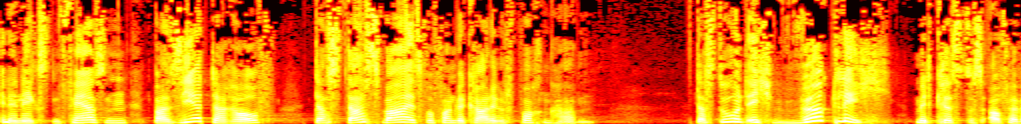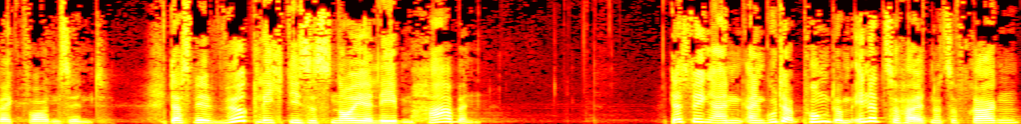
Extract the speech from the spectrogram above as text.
in den nächsten Versen, basiert darauf, dass das wahr ist, wovon wir gerade gesprochen haben dass du und ich wirklich mit Christus auferweckt worden sind, dass wir wirklich dieses neue Leben haben. Deswegen ein, ein guter Punkt, um innezuhalten und zu fragen,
